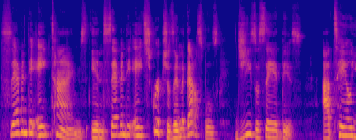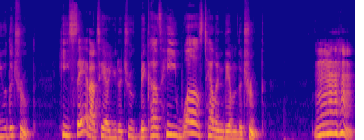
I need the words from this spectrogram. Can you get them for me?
78 times in 78 scriptures in the Gospels, Jesus said this I tell you the truth. He said, I tell you the truth because he was telling them the truth. Mm-hmm.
